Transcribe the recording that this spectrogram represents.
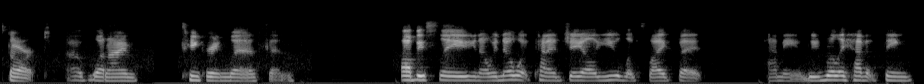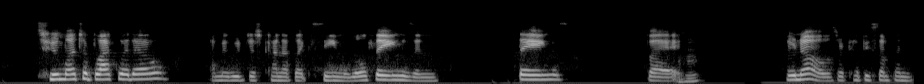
start of what I'm tinkering with, and obviously, you know, we know what kind of JLU looks like, but I mean, we really haven't seen too much of Black Widow. I mean, we've just kind of like seen little things and things, but Mhm. Who knows? There could be something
